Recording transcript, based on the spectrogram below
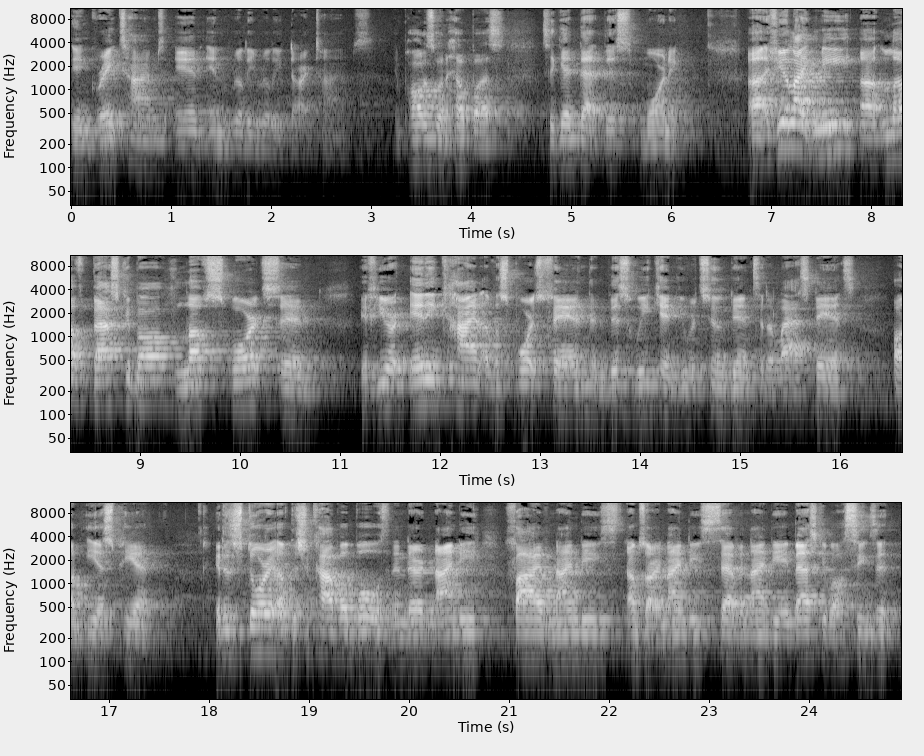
in great times and in really, really dark times. And Paul is going to help us to get that this morning. Uh, if you're like me, uh, love basketball, love sports, and if you're any kind of a sports fan, then this weekend you were tuned in to The Last Dance on ESPN. It is a story of the Chicago Bulls and their 95, 90, I'm sorry, 97, 98 basketball season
